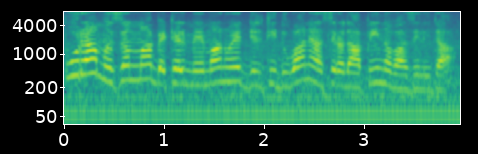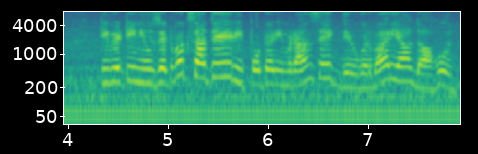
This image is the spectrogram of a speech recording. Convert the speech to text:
પૂરા મઝમમાં બેઠેલ મહેમાનોએ દિલથી દુવાને આશીર્વાદ આપી નવાઝી લીધા. ટીવીટી ન્યૂઝ નેટવર્ક સાથે રિપોર્ટર ઇમરાન શેખ, દેવગઢ બારિયા, દાહોદ.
